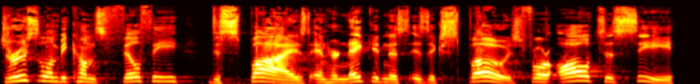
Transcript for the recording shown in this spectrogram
Jerusalem becomes filthy, despised, and her nakedness is exposed for all to see,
